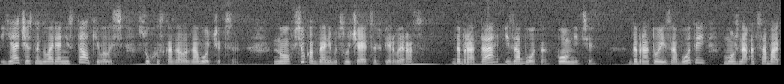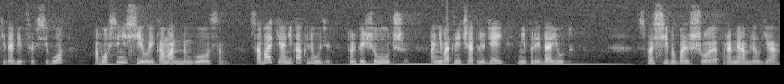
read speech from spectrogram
«Я, честно говоря, не сталкивалась», — сухо сказала заводчица. «Но все когда-нибудь случается в первый раз. Доброта и забота, помните. Добротой и заботой можно от собаки добиться всего, а вовсе не силой и командным голосом. Собаки, они как люди, только еще лучше. Они, в отличие от людей, не предают». «Спасибо большое», — промямлил я.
